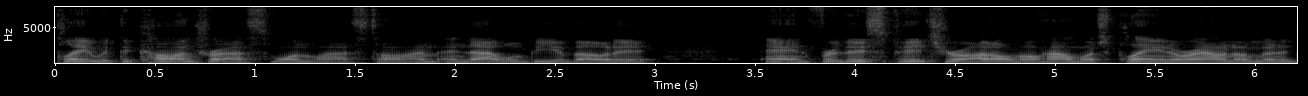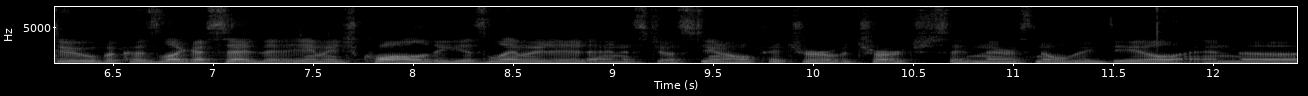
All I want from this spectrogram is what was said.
play with the contrast one last time and that will be about it. And for this picture, I don't know how much playing around I'm going to do because like I said, the image quality is limited and it's just, you know, a picture of a church sitting there. It's no big deal. And, uh,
